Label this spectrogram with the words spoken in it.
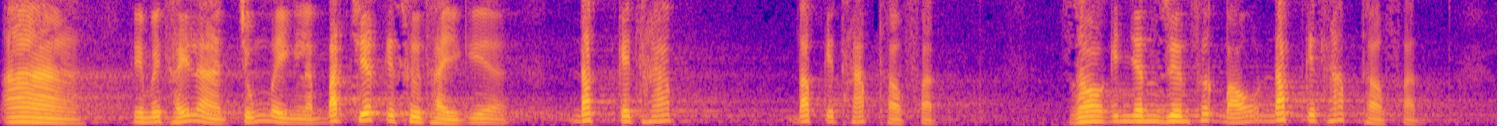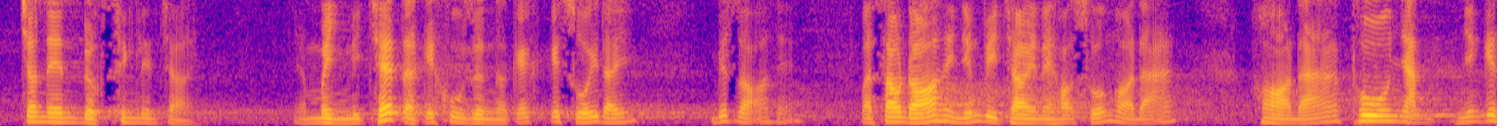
À thì mới thấy là chúng mình là bắt chiếc cái sư thầy kia đắp cái tháp đắp cái tháp thờ phật. Do cái nhân duyên phước báu đắp cái tháp thờ phật cho nên được sinh lên trời. Mình bị chết ở cái khu rừng ở cái, cái suối đấy biết rõ thế. Và sau đó thì những vị trời này họ xuống họ đã họ đã thu nhận những cái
